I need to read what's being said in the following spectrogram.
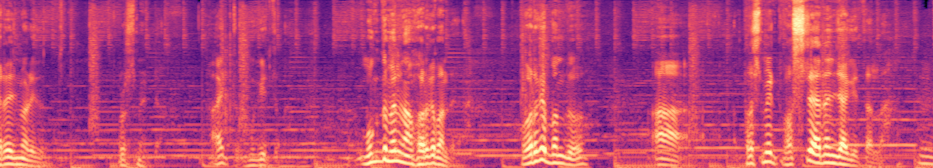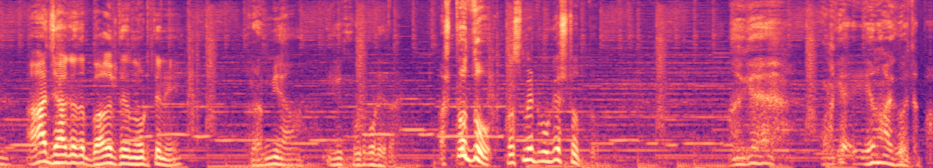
ಅರೇಂಜ್ ಮಾಡಿದ್ದು. ಪ್ರೆಸ್ ಮೀಟ್ ಆಯಿತು ಮುಗೀತು. ಮುಗಿದ ಮೇಲೆ ನಾವು ಹೊರಗೆ ಬಂದೆ. ಹೊರಗೆ ಬಂದು ಆ ಪ್ರೆಸ್ ಮೀಟ್ ಫಸ್ಟ್ ಅರೇಂಜ್ ಆಗಿತ್ತಲ್ಲ. ಆ ಜಾಗದ ಬಾಗಿಲು ತೆಗೆದು ನೋಡ್ತೀನಿ ರಮ್ಯಾ ಈಗ ಕೂತ್ಕೊಂಡಿರ ಅಷ್ಟೊತ್ತು ಪ್ರೆಸ್ ಮೀಟ್ ಮುಗಿಯಷ್ಟೊತ್ತು ನನಗೆ ಒಳಗೆ ಏನೋ ಆಗೋಯ್ತಪ್ಪ.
